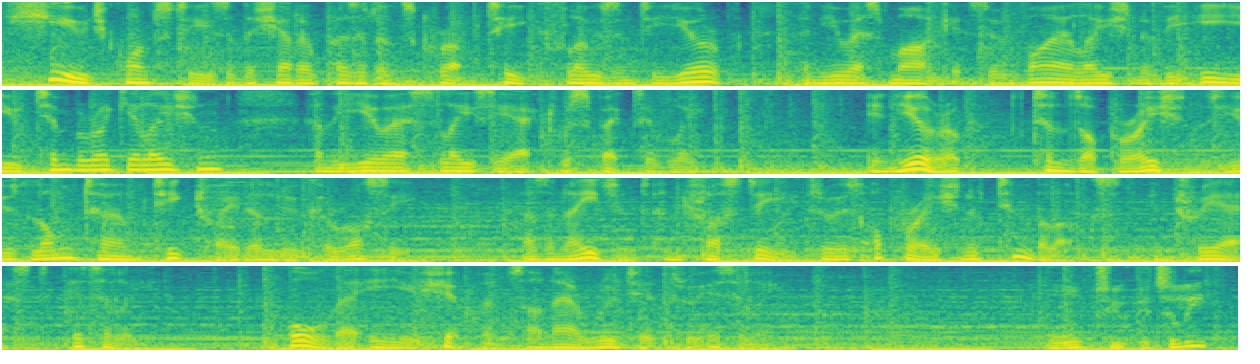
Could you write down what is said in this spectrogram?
Huge quantities of the shadow president's corrupt teak flows into Europe and US markets in violation of the EU timber regulation and the US Lacey Act respectively. In Europe, Tun's operations used long-term teak trader Luca Rossi as an agent and trustee through his operation of Timberlux in Trieste, Italy. All their EU shipments are now routed through Italy. All to Italy?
